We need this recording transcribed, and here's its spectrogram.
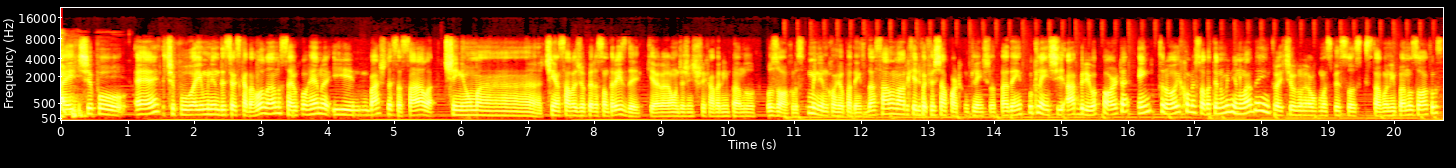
Aí, tipo, é, tipo, aí o menino desceu a escada rolando, saiu correndo e embaixo dessa sala tinha uma. Tinha a sala de operação 3D, que era onde a gente ficava limpando os óculos. O menino correu pra dentro da sala, na hora que ele foi fechar a porta com o cliente lá pra dentro, o cliente abriu a porta, entrou e começou a bater no menino lá dentro. Aí tinha algumas pessoas que estavam limpando os óculos,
